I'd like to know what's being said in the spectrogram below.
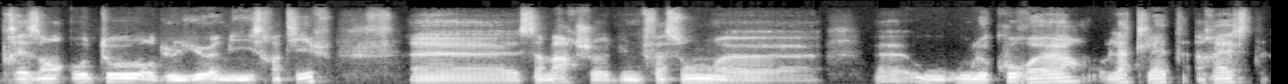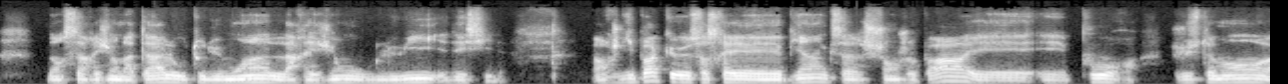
présent autour du lieu administratif. Euh, ça marche d'une façon euh, où, où, le coureur, l'athlète reste dans sa région natale ou tout du moins la région où lui décide. Alors je dis pas que ça serait bien que ça change pas et, et pour justement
